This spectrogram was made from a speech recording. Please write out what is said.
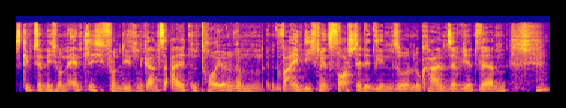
es gibt ja nicht unendlich von diesen ganz alten, teureren Weinen, die ich mir jetzt vorstelle, die in so Lokalen serviert werden. Mhm.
